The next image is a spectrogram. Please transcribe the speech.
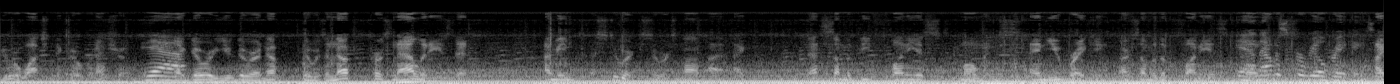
you were watching the Carol Burnett show. Yeah, like there were you, there were enough, there was enough personalities that, I mean, Stewart, Stewart's mom, I, I that's some of the funniest moments, and you breaking are some of the funniest. Yeah, and that was for real breaking too. I,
